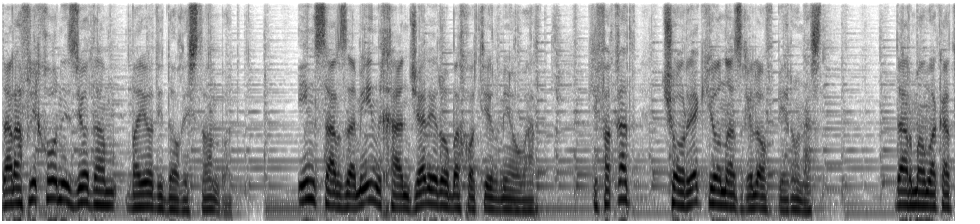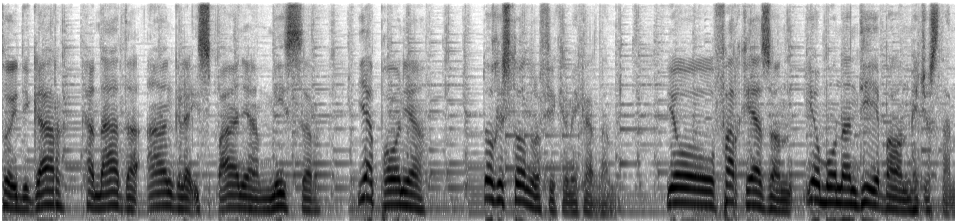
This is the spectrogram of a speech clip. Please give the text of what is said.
дар африқо низ ёдам ба ёди доғистон буд ин сарзамин ханҷареро ба хотир меовард ки фақат чоряки он аз ғилоф берун аст. Дар мамлакатҳои дигар канада англия испания миср япония доғистонро фикр мекардам ё фарқе аз он ё монандие ба он меҷустам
